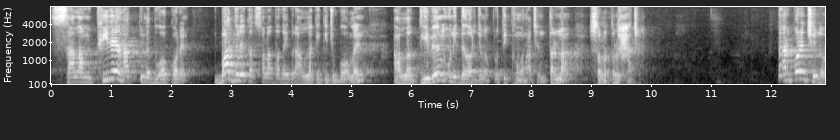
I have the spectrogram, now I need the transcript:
সালাম ফিরে হাত তুলে দোয়া করেন বা দূরে কাজ সলাত আদায় করে আল্লাহকে কিছু বলেন, আল্লাহ দিবেন, উনি দেওয়ার জন্য প্রতীক্ষমান আছেন। তার নাম সলাতুল হাজা। তারপরে ছিল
